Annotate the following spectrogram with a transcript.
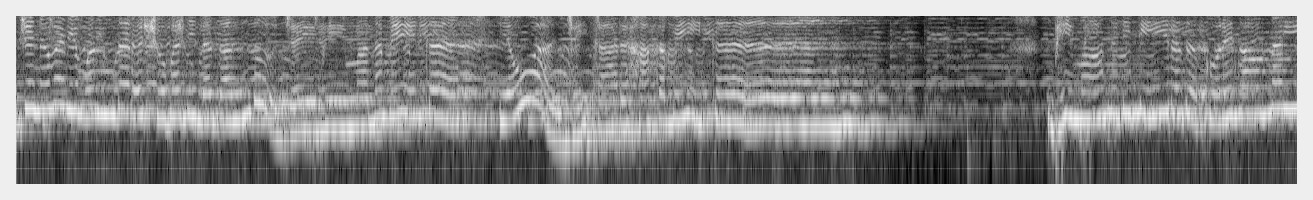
ಜನವರಿ ಒಂದರ ಶುಭ ದಿನದಂದು ಜೈ ಭೀಮನಬೇಕ ಯವ್ವ ಜೈಕಾರ ಹಾಕಬೇಕ. ಭೀಮಾ ನದಿ ತೀರದ ಕೊರೆಗಾಂವ್ನಲ್ಲಿ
